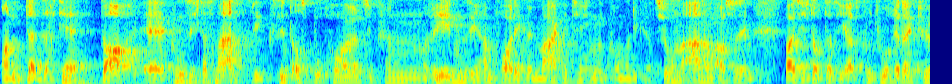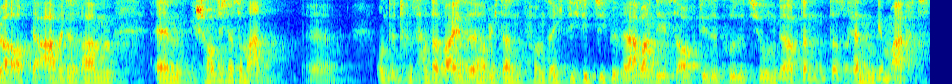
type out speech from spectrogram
Und dann sagt er, doch, äh, gucken Sie sich das mal an. Sie sind aus Buchholz, Sie können reden, Sie haben vor allem mit Marketing und Kommunikation Ahnung. Außerdem weiß ich doch, dass Sie als Kulturredakteur auch gearbeitet haben. Ähm, schauen Sie sich das doch mal an. Äh, und interessanterweise habe ich dann von 60, 70 Bewerbern, die es auf diese Position gab, dann das Rennen gemacht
